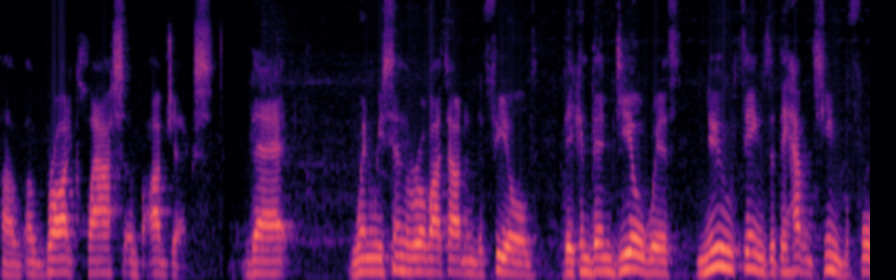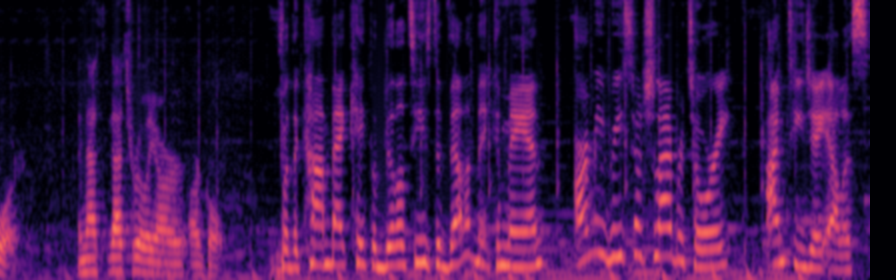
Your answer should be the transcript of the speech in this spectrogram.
of, a broad class of objects that when we send the robots out into the field, they can then deal with new things that they haven't seen before. And that, that's really our, our goal. For the Combat Capabilities Development Command, Army Research Laboratory, I'm TJ Ellis.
